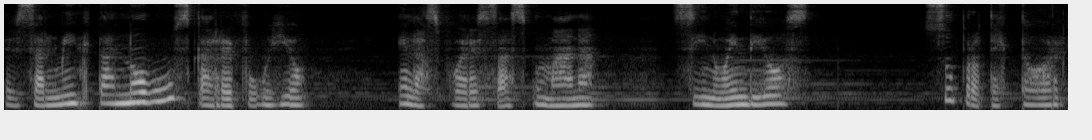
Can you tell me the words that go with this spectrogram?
El salmista no busca refugio en las fuerzas humanas, sino en Dios, su protector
